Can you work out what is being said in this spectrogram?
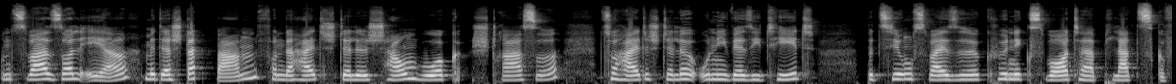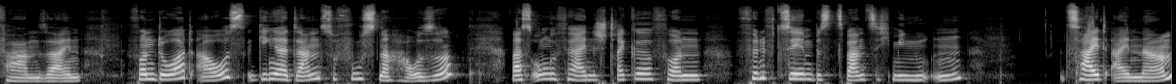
und zwar soll er mit der Stadtbahn von der Haltestelle Schaumburgstraße zur Haltestelle Universität bzw. Königsworter Platz gefahren sein. Von dort aus ging er dann zu Fuß nach Hause, was ungefähr eine Strecke von 15 bis 20 Minuten Zeit einnahm.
